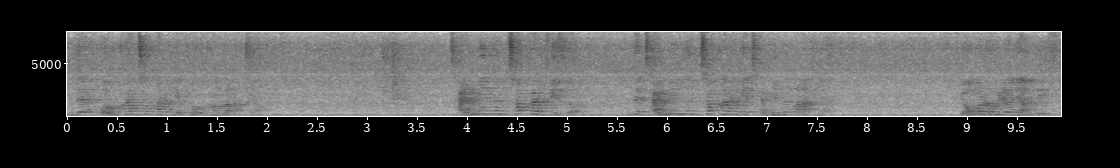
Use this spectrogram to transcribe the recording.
근데 거룩한 척 하는 게 거룩한 건 아니야. 잘 믿는 척 할 수 있어. 근데 잘 믿는 척 하는 게 잘 믿는 건 아니야. 영혼의 훈련이 안 돼 있어.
